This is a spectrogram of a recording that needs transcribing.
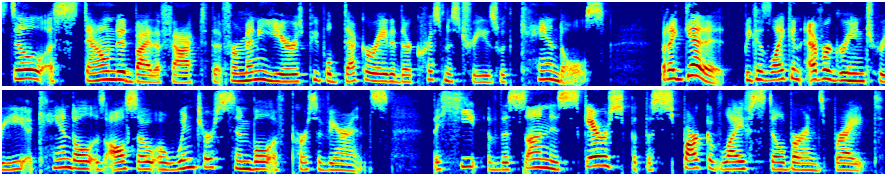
still astounded by the fact that for many years people decorated their Christmas trees with candles. But I get it, because like an evergreen tree, a candle is also a winter symbol of perseverance. The heat of the sun is scarce, but the spark of life still burns bright.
